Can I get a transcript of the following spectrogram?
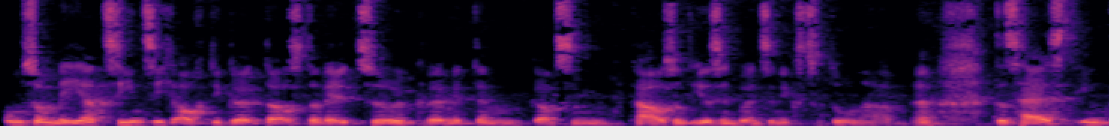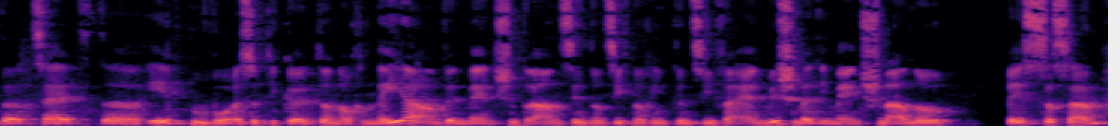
umso mehr ziehen sich auch die Götter aus der Welt zurück, weil mit dem ganzen Chaos und Irrsinn wollen sie nichts zu tun haben. Ja. Das heißt, in der Zeit der Epen, wo also die Götter noch näher an den Menschen dran sind und sich noch intensiver einmischen, weil die Menschen auch noch besser sind,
